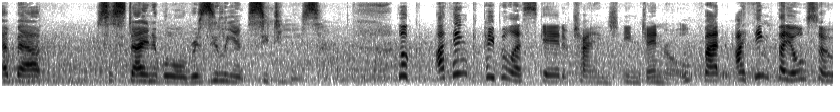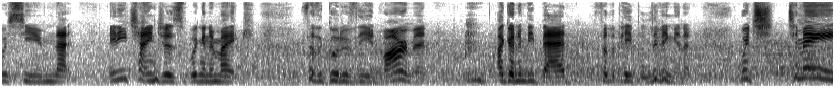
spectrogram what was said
about sustainable or resilient cities? Look, I think people are scared of change in general, but I think they also assume that any changes we're going to make for the good of the environment are going to be bad for the people living in it, which to me,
